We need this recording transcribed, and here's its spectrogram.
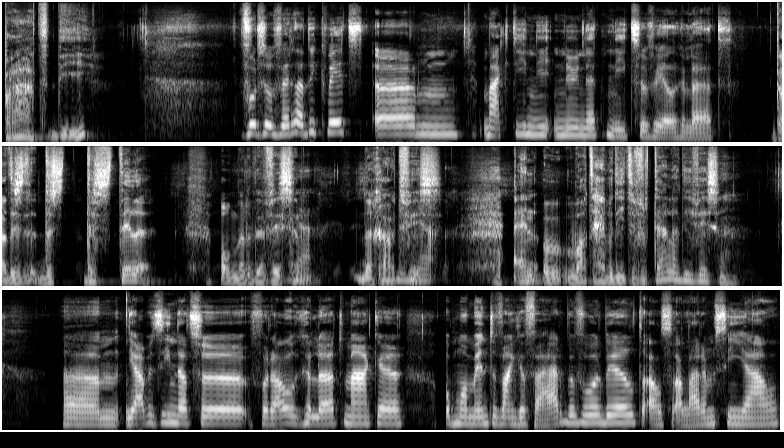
praat die? Voor zover dat ik weet, um, maakt die nu net niet zoveel geluid. Dat is de, de, de stille onder de vissen. Ja de goudvis. Ja. En wat hebben die te vertellen, die vissen? Um, ja, we zien dat ze vooral geluid maken op momenten van gevaar, bijvoorbeeld, als alarmsignaal.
